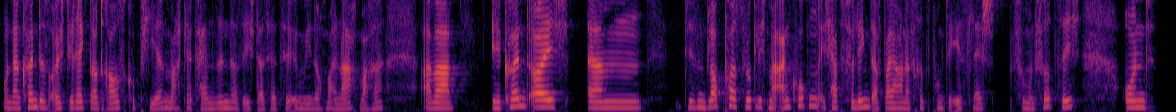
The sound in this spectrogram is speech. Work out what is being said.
Und dann könnt ihr es euch direkt dort rauskopieren. Macht ja keinen Sinn, dass ich das jetzt hier irgendwie nochmal nachmache. Aber ihr könnt euch ähm, diesen Blogpost wirklich mal angucken. Ich habe es verlinkt auf bayerhonnerfritz.de slash 45. Und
